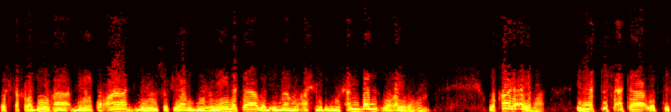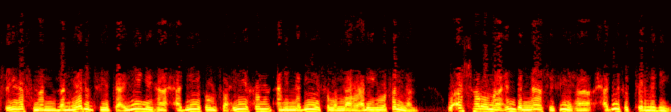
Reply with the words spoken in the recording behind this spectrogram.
واستخرجوها من القرآن منهم سفيان بن عيينة والإمام أحمد بن حنبل وغيرهم. وقال أيضا إن التسعة والتسعين اسما لم يرد في تعيينها حديث صحيح عن النبي صلى الله عليه وسلم وأشهر ما عند الناس فيها حديث الترمذي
